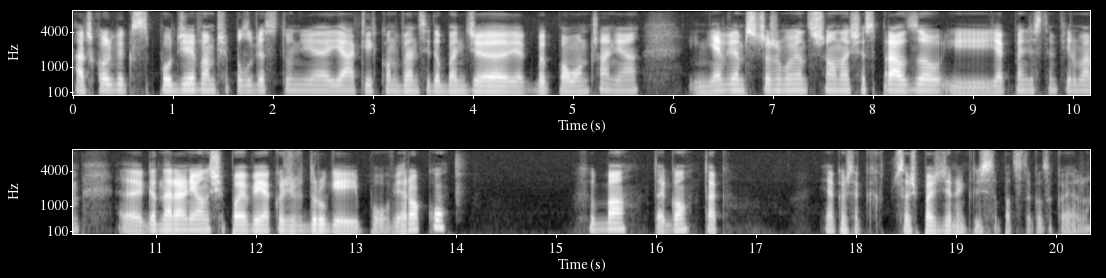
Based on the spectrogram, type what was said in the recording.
aczkolwiek spodziewam się po zwiastunie, jakich konwencji to będzie jakby połączenie. I nie wiem, szczerze mówiąc, czy one się sprawdzą i jak będzie z tym filmem. E, Generalnie on się pojawi jakoś w drugiej połowie roku. Chyba tego, tak? Jakoś tak coś październik, listopad z tego co kojarzę.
